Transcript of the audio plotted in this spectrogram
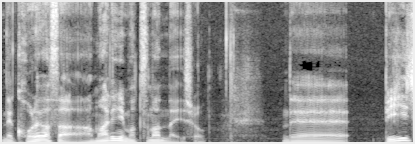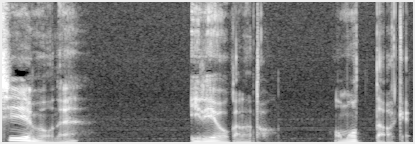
でこれはさあまりにもつまんないでしょで BGM をね入れようかなと思ったわけ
